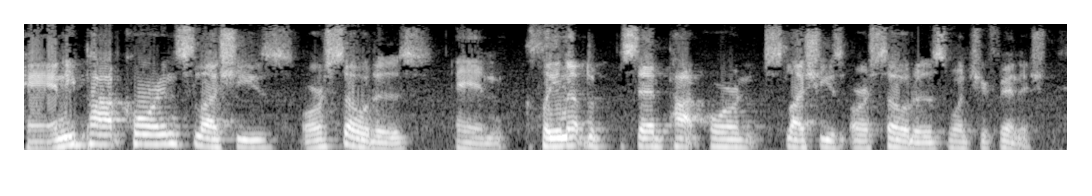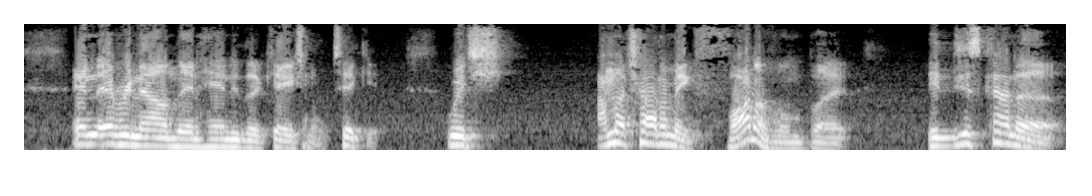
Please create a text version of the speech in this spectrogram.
hand you popcorn and slushies or sodas and clean up the said popcorn, slushies, or sodas once you're finished. And every now and then hand the occasional ticket, which I'm not trying to make fun of them, but it just kind of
